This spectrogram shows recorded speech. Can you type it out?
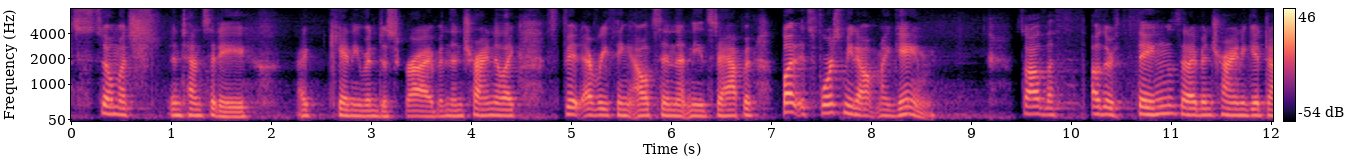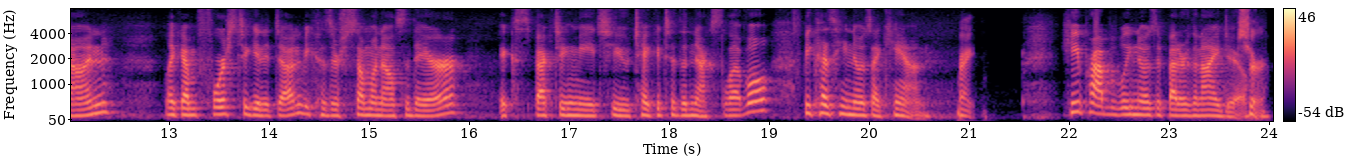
so much intensity i can't even describe and then trying to like fit everything else in that needs to happen. But it's forced me to up my game. So all the th- other things that i've been trying to get done like I'm forced to get it done because there's someone else there expecting me to take it to the next level because he knows I can. Right. He probably knows it better than I do. Sure.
